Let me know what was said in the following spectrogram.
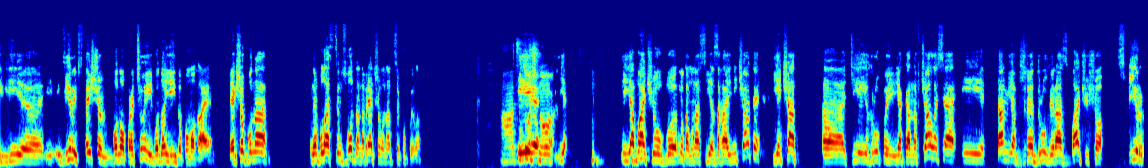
і, ві- і вірить в те, що воно працює і воно їй допомагає. Якщо б вона не була з цим згодна, навряд чи вона б це купила. А це і- точно. І я бачу в ну там у нас є загальні чати, є чат е, тієї групи, яка навчалася, і там я вже другий раз бачу, що збір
